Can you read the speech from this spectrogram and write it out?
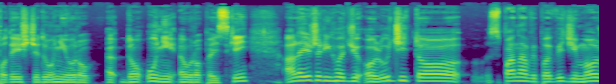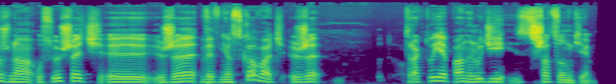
podejście do Unii, Euro, do Unii Europejskiej, ale jeżeli chodzi o ludzi, to z Pana wypowiedzi można usłyszeć, y, że wywnioskować, że traktuje pan ludzi z szacunkiem.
